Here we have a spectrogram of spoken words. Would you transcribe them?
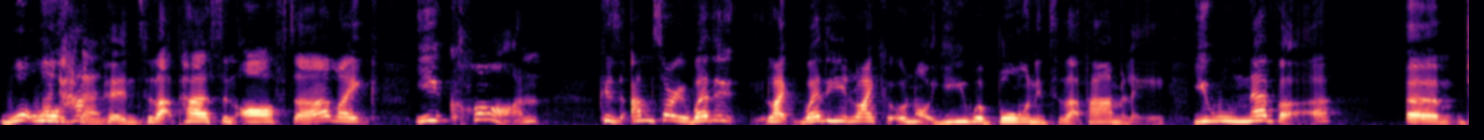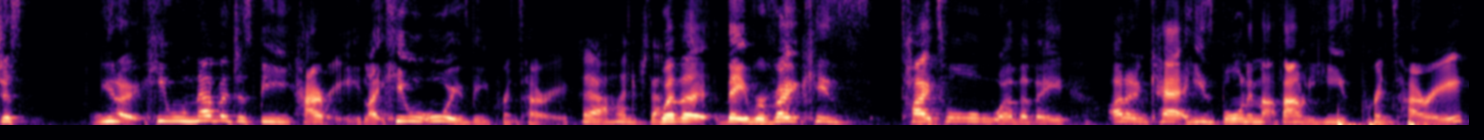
What will 100%. happen to that person after? Like, you can't. Because I'm sorry, whether like whether you like it or not, you were born into that family. You will never um just you know he will never just be harry like he will always be prince harry yeah, hundred percent. whether they revoke his title whether they i don't care he's born in that family he's prince harry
